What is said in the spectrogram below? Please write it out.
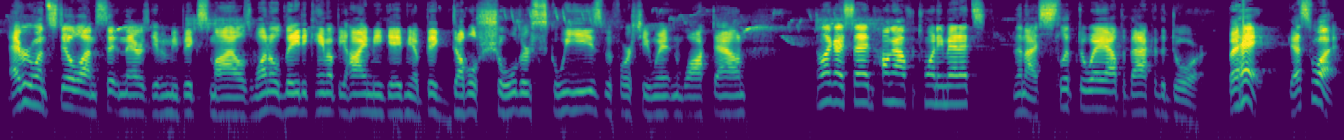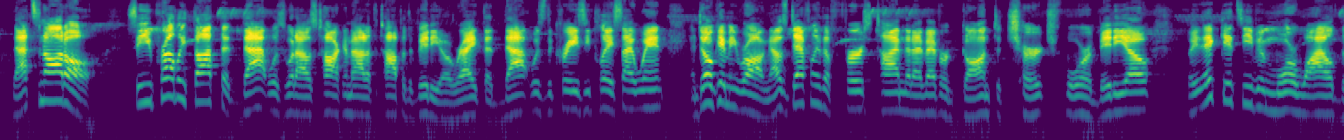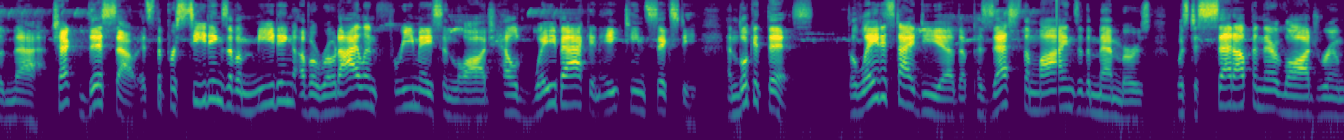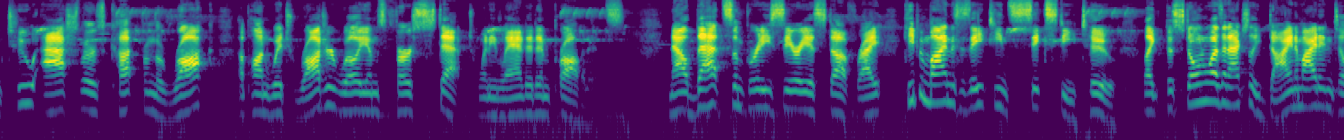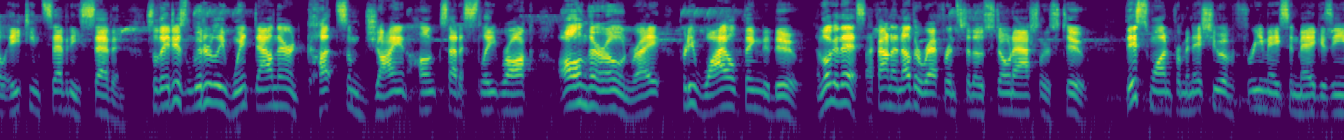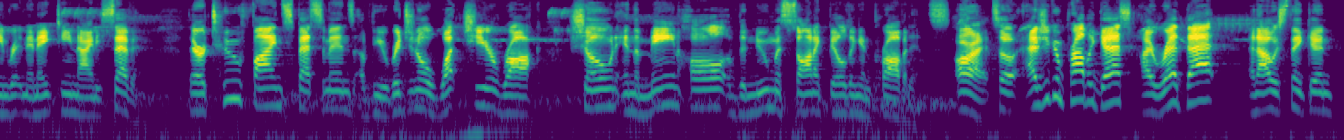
Everyone still, while I'm sitting there, is giving me big smiles. One old lady came up behind me, gave me a big double shoulder squeeze before she went and walked down. And like I said, hung out for 20 minutes, and then I slipped away out the back of the door. But hey, guess what? That's not all. See, you probably thought that that was what I was talking about at the top of the video, right? That that was the crazy place I went. And don't get me wrong, that was definitely the first time that I've ever gone to church for a video. But it gets even more wild than that. Check this out. It's the proceedings of a meeting of a Rhode Island Freemason lodge held way back in 1860. And look at this. The latest idea that possessed the minds of the members was to set up in their lodge room two ashlars cut from the rock upon which Roger Williams first stepped when he landed in Providence. Now that's some pretty serious stuff, right? Keep in mind this is 1862. Like the stone wasn't actually dynamited until 1877. So they just literally went down there and cut some giant hunks out of slate rock all on their own, right? Pretty wild thing to do. And look at this, I found another reference to those stone ashlars too. This one from an issue of a Freemason magazine written in 1897 there are two fine specimens of the original What Cheer rock shown in the main hall of the new Masonic building in Providence. All right, so as you can probably guess, I read that and I was thinking,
